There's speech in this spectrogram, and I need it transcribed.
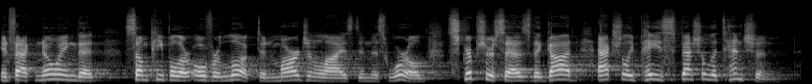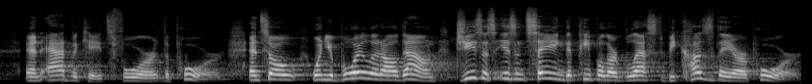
In fact, knowing that some people are overlooked and marginalized in this world, Scripture says that God actually pays special attention and advocates for the poor. And so when you boil it all down, Jesus isn't saying that people are blessed because they are poor.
